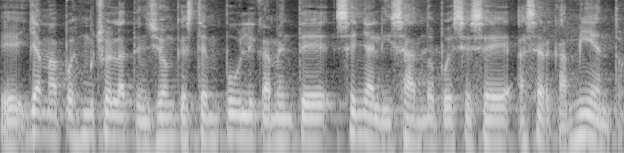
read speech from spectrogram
eh, llama pues mucho la atención que estén públicamente señalizando pues ese acercamiento.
